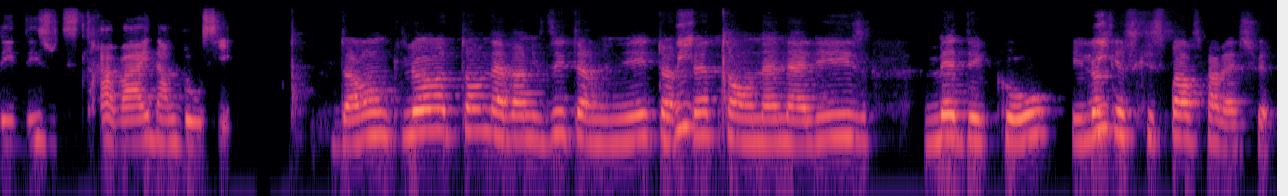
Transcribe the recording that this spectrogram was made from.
des, outils de travail dans le dossier. Donc, là, ton avant-midi est terminé. Tu as fait ton analyse médico. Et là, qu'est-ce qui se passe par la suite?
